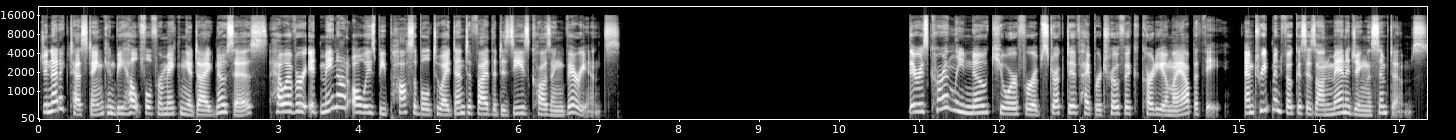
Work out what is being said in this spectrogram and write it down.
Genetic testing can be helpful for making a diagnosis, however, it may not always be possible to identify the disease causing variants. There is currently no cure for obstructive hypertrophic cardiomyopathy, and treatment focuses on managing the symptoms.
